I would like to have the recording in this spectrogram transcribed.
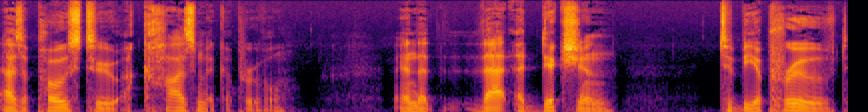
as opposed to a cosmic approval, and that that addiction to be approved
